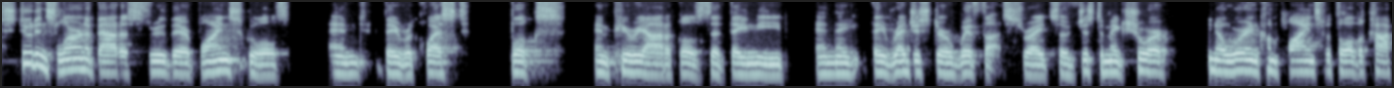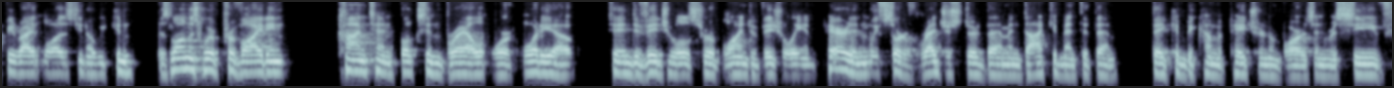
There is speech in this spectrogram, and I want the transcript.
Students learn about us through their blind schools and they request books and periodicals that they need and they they register with us right so just to make sure you know we're in compliance with all the copyright laws you know we can as long as we're providing content books in braille or audio to individuals who are blind or visually impaired and we've sort of registered them and documented them they can become a patron of ours and receive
